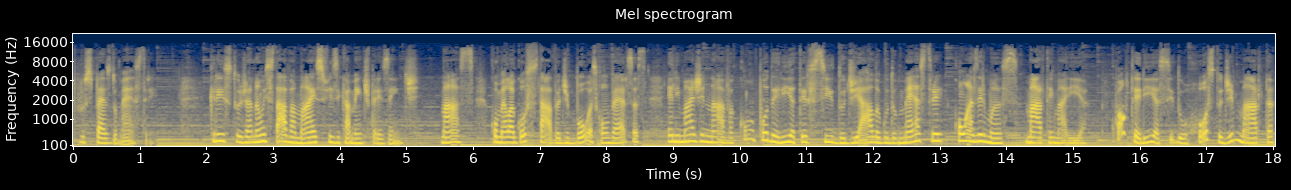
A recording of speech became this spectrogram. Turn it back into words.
para os pés do Mestre. Cristo já não estava mais fisicamente presente. Mas, como ela gostava de boas conversas, ele imaginava como poderia ter sido o diálogo do Mestre com as irmãs, Marta e Maria qual teria sido o rosto de Marta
